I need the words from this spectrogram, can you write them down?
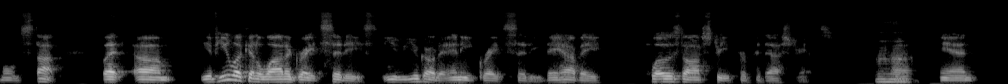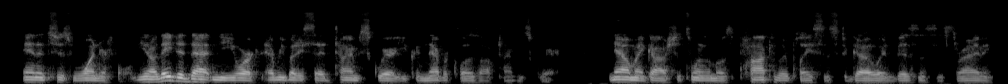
won't stop. But um, if you look at a lot of great cities, you you go to any great city, they have a closed off street for pedestrians, mm-hmm. uh, and and it's just wonderful. You know, they did that in New York. Everybody said Times Square, you can never close off Times Square. Now, my gosh, it's one of the most popular places to go and business is thriving.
